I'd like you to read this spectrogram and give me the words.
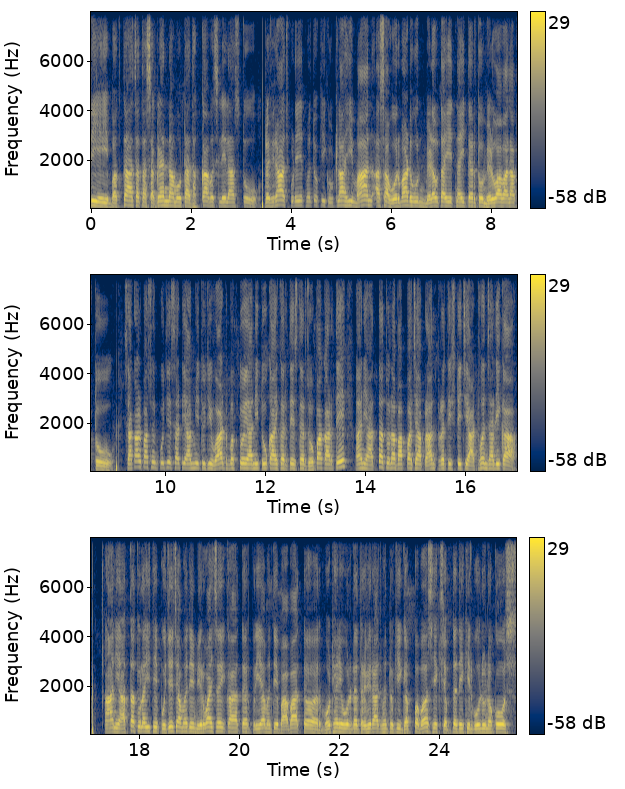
ते बघताच आता सगळ्यांना मोठा धक्का बसलेला असतो. रविराज पुढे येत म्हणतो की कुठलाही मान असा ओरमाडून मिळवता येत नाही तर तो मिळवावा लागतो. सकाळपासून पूजेसाठी आम्ही तुझी वाट बघतोय आणि तू काय करतेस तर झोपा काढते. आणि आत्ता तुला बाप्पाच्या प्राणप्रतिष्ठेची आठवण झाली का? आणि आत्ता तुला इथे पूजेच्या मध्ये मिरवायचंय का? तर प्रिया म्हणते बाबा तर मोठ्याने ओरडत रविराज म्हणतो की गप्प बस एक शब्द देखील बोलू नकोस.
